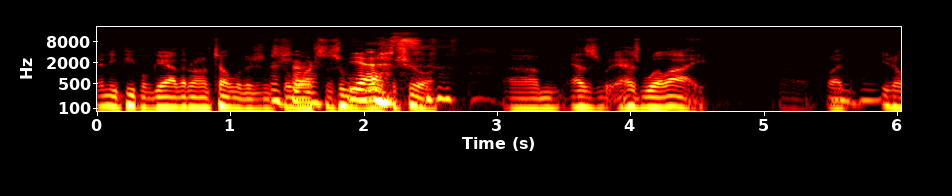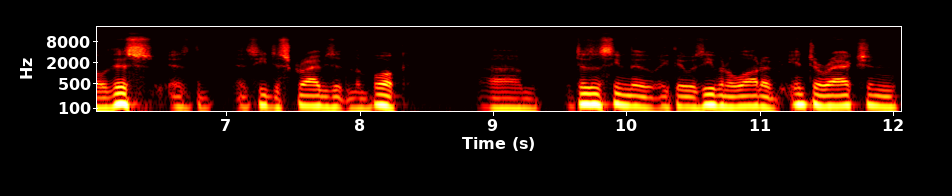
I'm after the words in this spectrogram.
many people gathered on television to sure. watch the Super yes. Bowl for sure, um, as as will I. Uh, but mm-hmm. you know, this as the as he describes it in the book, um, it doesn't seem that like there was even a lot of interaction,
